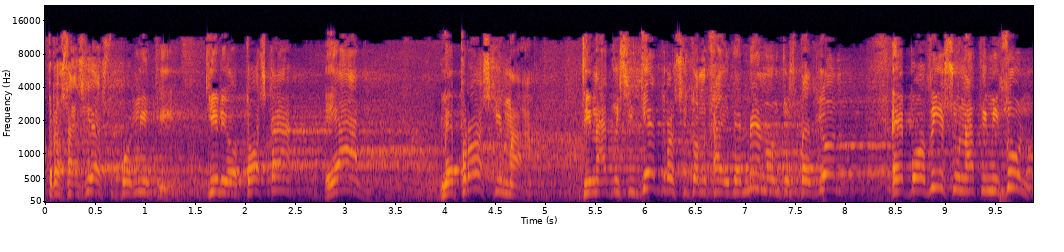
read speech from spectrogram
Προστασίας του Πολίτη κύριο Τόσκα εάν με πρόσχημα την αντισυγκέντρωση των χαϊδεμένων τους παιδιών εμποδίσουν να τιμηθούν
